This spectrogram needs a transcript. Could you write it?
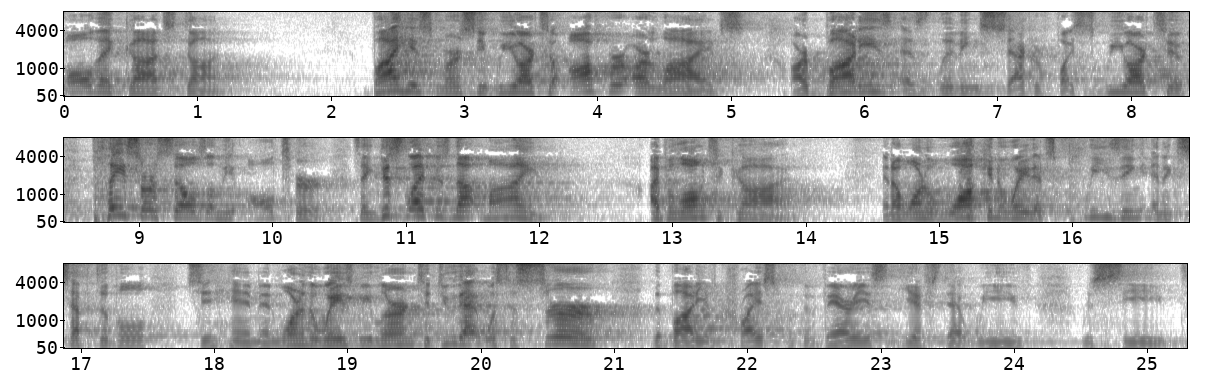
all that God's done, by His mercy, we are to offer our lives, our bodies as living sacrifices. We are to place ourselves on the altar, saying, This life is not mine. I belong to God. And I want to walk in a way that's pleasing and acceptable to Him. And one of the ways we learned to do that was to serve the body of Christ with the various gifts that we've received.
